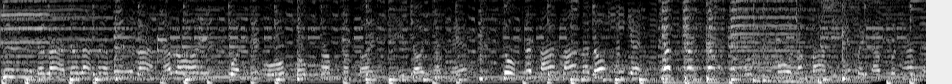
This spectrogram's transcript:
คือละละละละมือละขาลอยปวดในโอบตกน้ำตับต่อยมีจอยหักแท้โชคชะตาสารละน้องกันแก่กักกักกักกักผมมีโมลำบากที่ไปกับคนทางแต่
